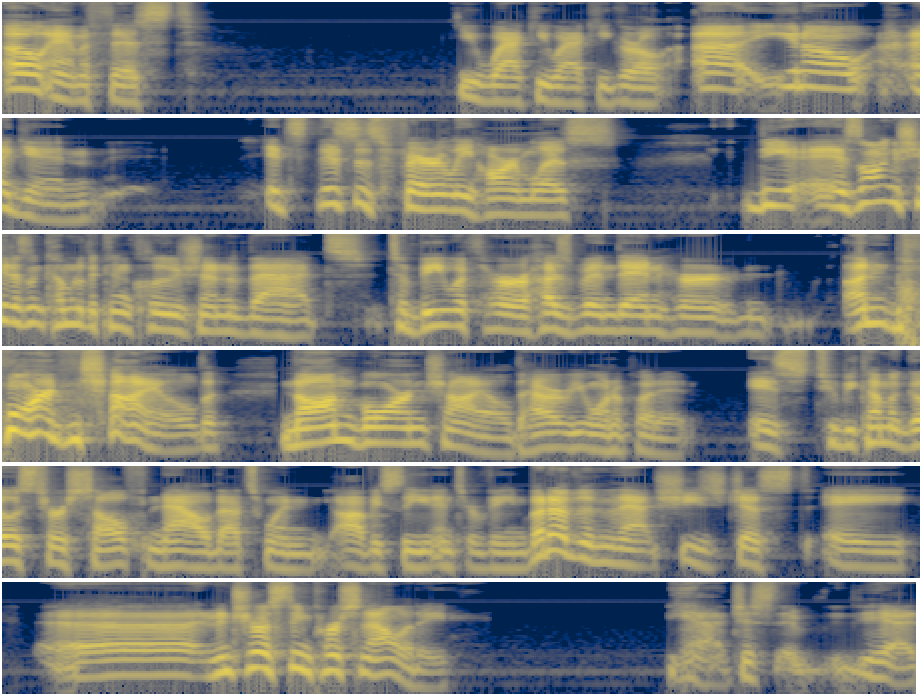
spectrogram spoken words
Oh, Amethyst. You wacky, wacky girl. Uh, you know, again, it's this is fairly harmless. The as long as she doesn't come to the conclusion that to be with her husband and her unborn child, non-born child, however you want to put it, is to become a ghost herself. Now that's when obviously you intervene. But other than that, she's just a uh, an interesting personality. Yeah, just yeah.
